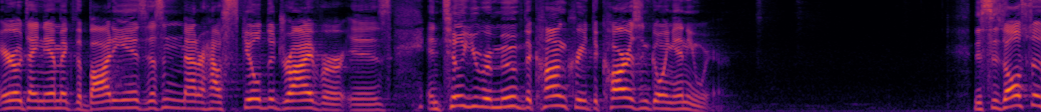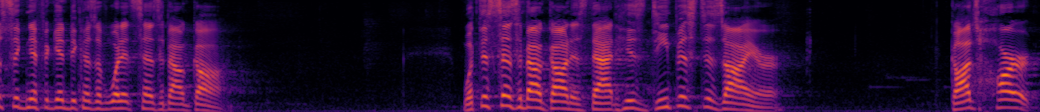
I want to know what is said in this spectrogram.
aerodynamic the body is, it doesn't matter how skilled the driver is. Until you remove the concrete, the car isn't going anywhere. This is also significant because of what it says about God. What this says about God is that his deepest desire, God's heart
